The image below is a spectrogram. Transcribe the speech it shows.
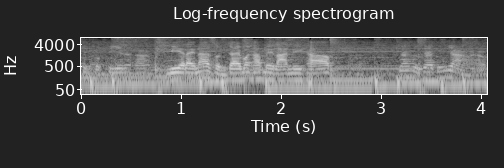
สิบกว่าปีแล้วครับ มีอะไรน่าสนใจบ้างครับในร้านนี้ครับ น่าสนใจทุกอย่างนะครับ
